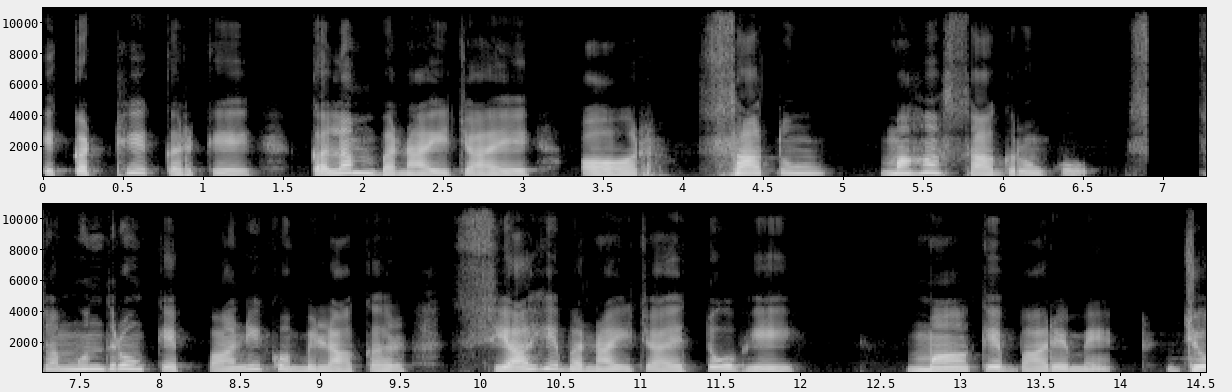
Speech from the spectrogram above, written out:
इकट्ठी करके कलम बनाई जाए और सातों महासागरों को, समुद्रों के पानी को मिलाकर स्याही बनाई जाए तो भी माँ के बारे में जो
